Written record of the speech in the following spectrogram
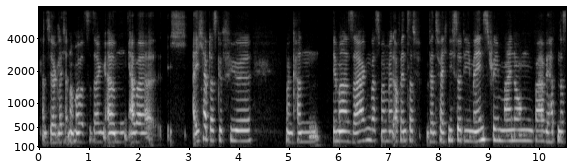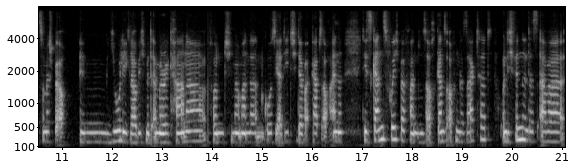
kannst du ja gleich auch nochmal was zu sagen. Ähm, aber ich, ich habe das Gefühl, man kann immer sagen, was man meint, auch wenn es vielleicht nicht so die Mainstream-Meinung war. Wir hatten das zum Beispiel auch im Juli, glaube ich, mit Americana von Chimamanda Ngozi Adichie. Da gab es auch eine, die es ganz furchtbar fand und es auch ganz offen gesagt hat. Und ich finde das aber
